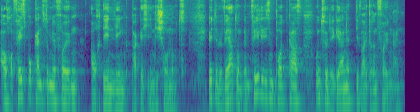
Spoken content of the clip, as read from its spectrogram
Auch auf Facebook kannst du mir folgen. Auch den Link packe ich in die Shownotes. Bitte bewerte und empfehle diesen Podcast und hör dir gerne die weiteren Folgen an.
